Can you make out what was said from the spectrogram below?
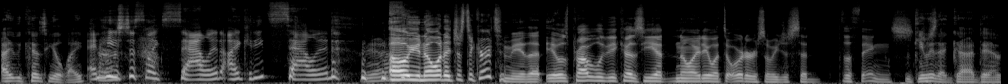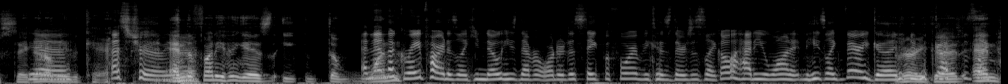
I, because he liked And her. he's just like salad. I could eat salad. yeah. Oh, you know what? It just occurred to me that it was probably because he had no idea what to order, so he just said the things. Give me that goddamn steak. I don't even care. That's true. And the funny thing is, the And one, then the great part is like you know he's never ordered a steak before because they're just like, oh, how do you want it? And he's like, very good. Very And good. just like, And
